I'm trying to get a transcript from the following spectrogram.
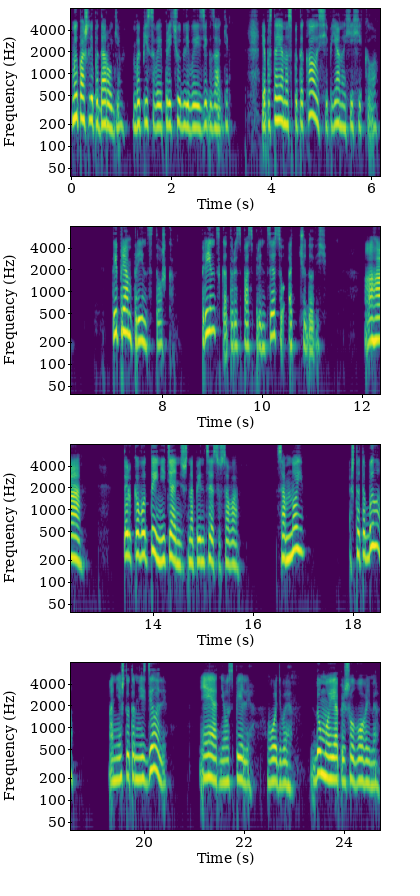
Мы пошли по дороге, выписывая причудливые зигзаги. Я постоянно спотыкалась и пьяно хихикала. Ты прям принц, Тошка. Принц, который спас принцессу от чудовищ. Ага, только вот ты не тянешь на принцессу, сова. Со мной что-то было? Они что-то мне сделали? Нет, не успели. Вот бы. Думаю, я пришел вовремя.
